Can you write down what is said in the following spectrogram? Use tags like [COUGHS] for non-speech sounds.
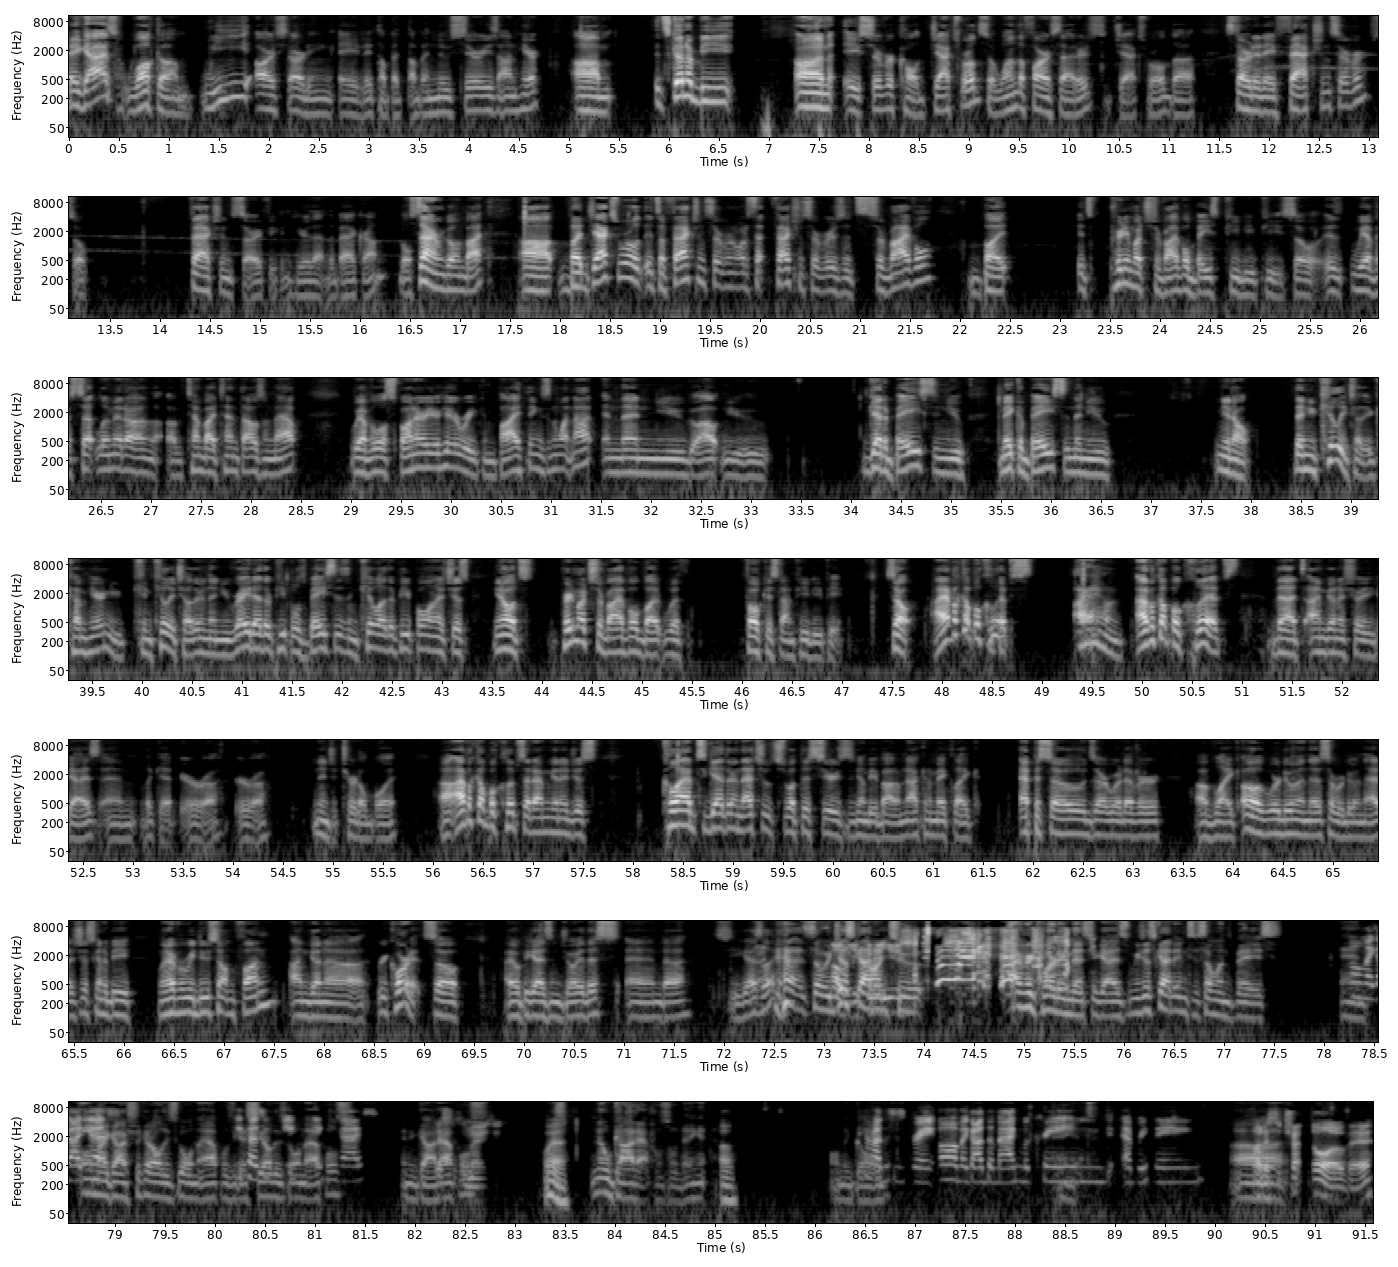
Hey guys, welcome. We are starting a little bit of a new series on here. Um, it's gonna be on a server called JackksWorld. So one of the Farsiders, JackksWorld, uh, started a faction server. So faction, sorry if you can hear that in the background. Little siren going by. Uh, but JackksWorld, it's a faction server, and what a faction server is, it's survival, but it's pretty much survival based PvP. So is, we have a set limit on of 10 by 10,000 map. We have a little spawn area here where you can buy things and whatnot, and then you go out and you get a base and you make a base and then you, you know, then you kill each other. You come here and you can kill each other and then you raid other people's bases and kill other people and it's just, you know, it's pretty much survival but with focused on PvP. So I have a couple clips. [CLEARS THROAT] I have a couple clips that I'm gonna show you guys and look at Ura, Ura, Ninja Turtle boy. Uh, I have a couple clips that I'm gonna just collab together, and that's just what this series is gonna be about. I'm not gonna make like episodes or whatever of like, oh, we're doing this or we're doing that. It's just gonna be whenever we do something fun, I'm gonna record it. So I hope you guys enjoy this and uh, see you guys later. [LAUGHS] so we Oh, just got into. use- [LAUGHS] I'm recording this, you guys. We just got into someone's base. And, Oh my God, Oh my gosh! Look at all these golden apples. You guys see all these golden apples? guys. Any god This apples? amazing. Where? No god apples. Oh dang it! Oh. Only gold. God, this is great. Oh my god, the magma cream, everything. Oh, there's Uh, a trap door over here.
